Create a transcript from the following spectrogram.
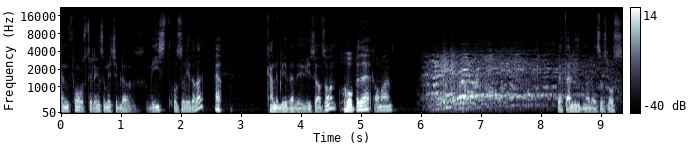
en forestilling som ikke blir vist, osv. Ja. Kan det bli revyvise av sånn? Håper det. Kom an. Dette er lyden av de som slåss.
